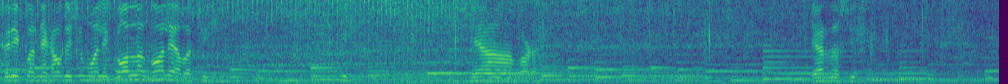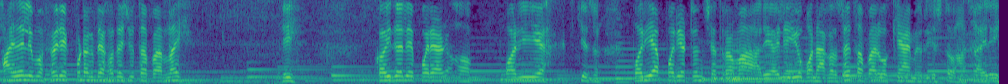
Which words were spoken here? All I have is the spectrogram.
फेरि एकपल्ट देखाउँदैछु। मैले गल्न गलेँ अब चाहिँ यहाँबाट। हेर्नुहोस् फाइनली म फेरि एकपटक देखाउँदैछु तपाईँहरूलाई। है कैदले पर्या पर्या के छ? पर्या पर्यटन क्षेत्रमा अरे अहिले यो बनाएको रहेछ है तपाईँहरूको क्याम्पहरू यस्तो भएको छ अहिले।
